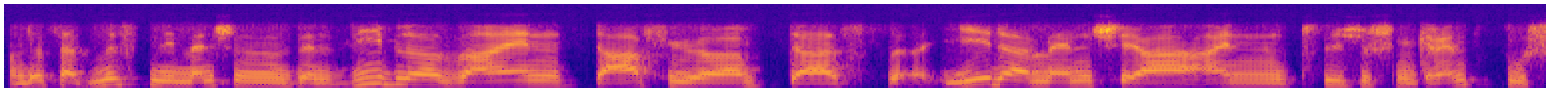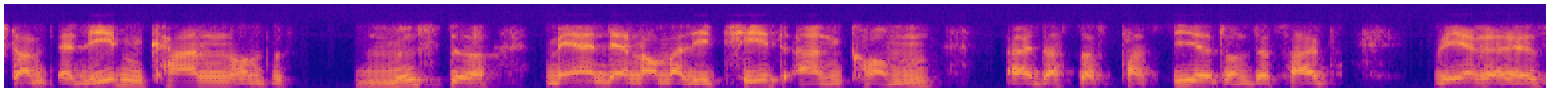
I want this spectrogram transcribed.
Und deshalb müssten die Menschen sensibler sein dafür, dass jeder Mensch ja einen psychischen Grenzzustand erleben kann und es müsste mehr in der Normalität ankommen, äh, dass das passiert. Und deshalb wäre es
